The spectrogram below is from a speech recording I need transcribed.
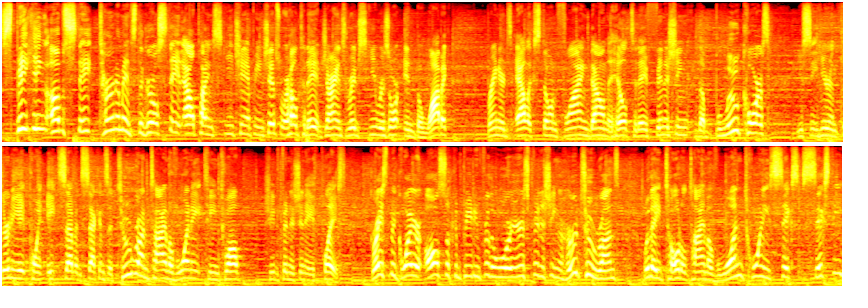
Speaking of state tournaments, the Girls State Alpine Ski Championships were held today at Giants Ridge Ski Resort in Biwabik. Brainerd's Alex Stone flying down the hill today, finishing the blue course. You see here in 38.87 seconds, a two-run time of 118.12. She'd finish in eighth place. Grace McGuire also competing for the Warriors, finishing her two runs with a total time of 126.60.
